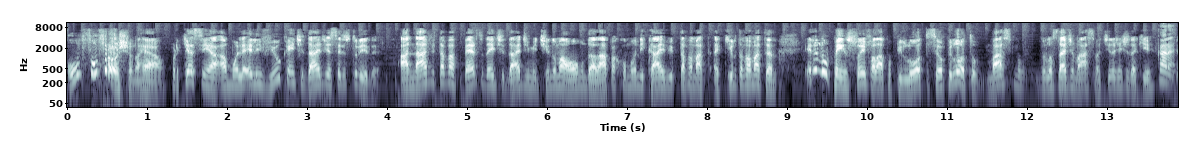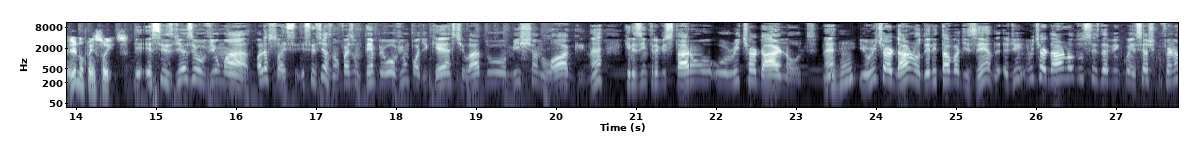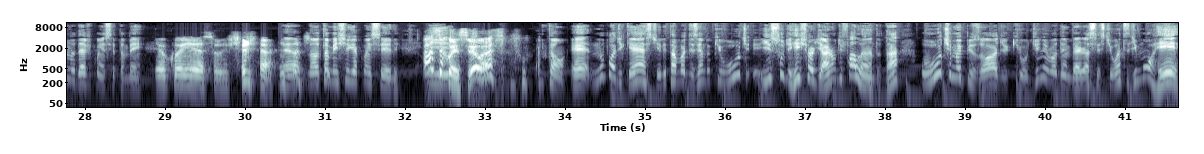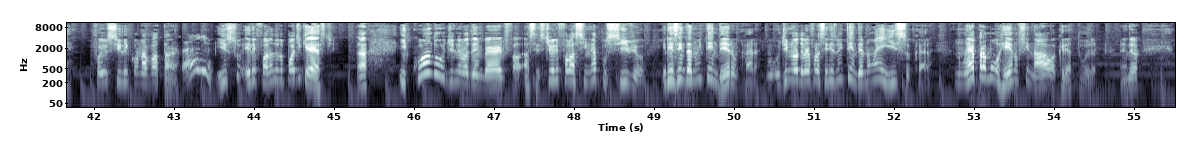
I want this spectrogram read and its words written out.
um, um frouxo, na real. Porque assim, a, a mulher, ele viu que a entidade ia ser destruída. A nave tava perto da entidade emitindo uma onda lá pra comunicar e viu que tava aquilo tava matando. Ele não pensou em falar pro piloto, seu piloto, máximo, velocidade máxima, tira a gente daqui. Cara, Ele não pensou isso. Esses dias eu ouvi uma. Olha só, esse- esses dias não, faz um tempo eu ouvi um podcast lá do Mission Log, né? Que eles entrevistaram o Richard Arnold, né? Uhum. E o Richard Arnold, ele tava dizendo. Richard Arnold vocês devem conhecer, acho que o Fernando deve conhecer também. Eu conheço o Arnold. É, não, eu também cheguei a conhecer ele. Ah, E- você conheceu, é? Então, é, no podcast ele tava dizendo que o último. Isso de Richard Arnold falando, tá? O último episódio que o Gene Roddenberry assistiu antes de morrer foi o Silicon Avatar. Sério? Isso ele falando no podcast, tá? E quando o Gene Roddenberry assistiu, ele falou assim: não é possível. Eles ainda não entenderam, cara. O Gene Roddenberry falou assim: eles não entenderam, não é isso, cara. Não é pra morrer no final a criatura, entendeu?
